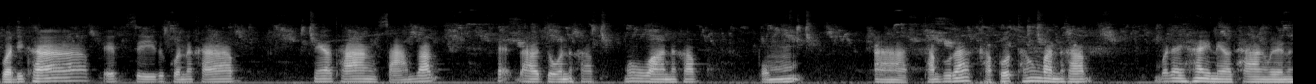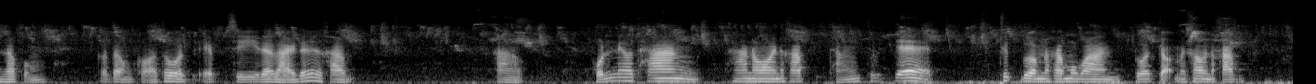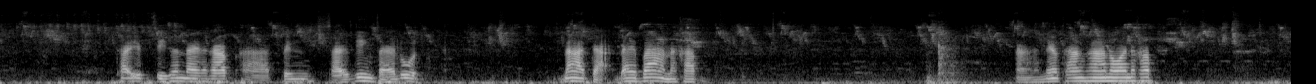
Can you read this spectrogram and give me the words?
สวัสดีครับ FC ทุกคนนะครับ แนวทางสามรัฐและดาวโจนนะครับ เมื่อวานนะครับ ผมอ่าทำธุระขับรถทั้งวันนะครับ ไม่ได้ให้แนวทางเลยนะครับ ผมก็ต้องขอโทษ FC และหลายเด้อครับอ่าผลแนวทางฮานอยนะครับ ทั้งชุดแยกชุดรวมนะครับ เมื่อวานตัวเจาะไม่เข้านะครับ ถ้า FC ท่านใดนะครับ อ่า เป็นสายวิ่งสายรูด น่าจะได้บ้างนะครับ อ่า แนวทางฮานอยนะครับ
